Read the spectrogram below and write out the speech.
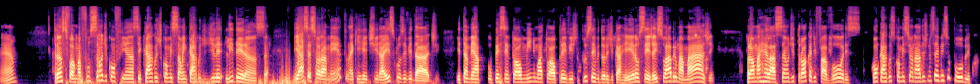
né? transforma a função de confiança e cargo de comissão em cargo de liderança e assessoramento, né, que retira a exclusividade e também a, o percentual mínimo atual previsto para os servidores de carreira, ou seja, isso abre uma margem para uma relação de troca de favores com cargos comissionados no serviço público.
